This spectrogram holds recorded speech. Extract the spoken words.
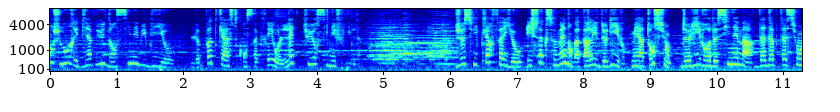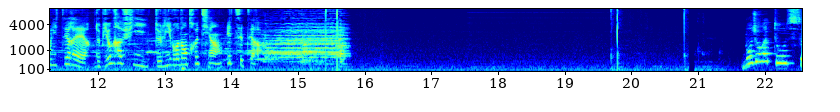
Bonjour et bienvenue dans Ciné Biblio, le podcast consacré aux lectures cinéphiles. Je suis Claire Fayot et chaque semaine on va parler de livres, mais attention, de livres de cinéma, d'adaptations littéraires, de biographies, de livres d'entretien, etc. Bonjour à tous,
